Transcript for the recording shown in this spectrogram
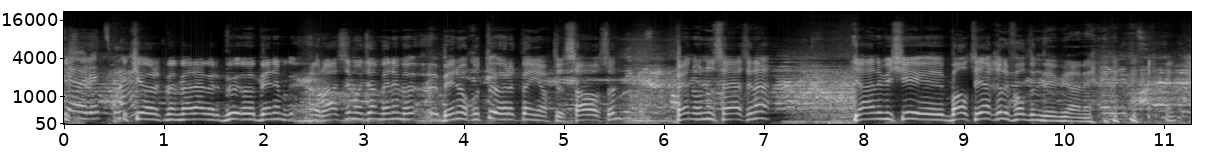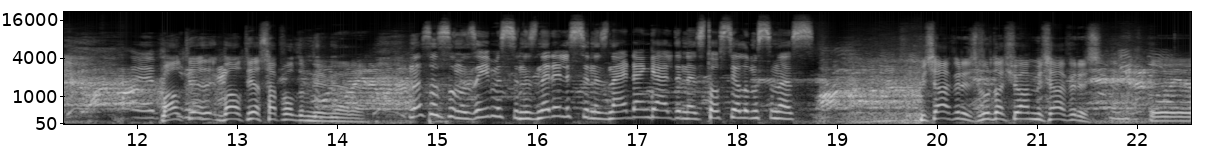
İki öğretmen. İki öğretmen beraber. Bu, benim Rasim hocam benim beni okuttu, öğretmen yaptı. Sağ olsun. Ben onun sayesinde yani bir şey e, baltaya kılıf oldum diyeyim yani. Ee, peki baltaya baltaya sap oldum diyeyim yani. Nasılsınız? İyi misiniz? Nerelisiniz? Nereden geldiniz? Tosyalı mısınız? Misafiriz. Burada şu an misafiriz. Ee,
